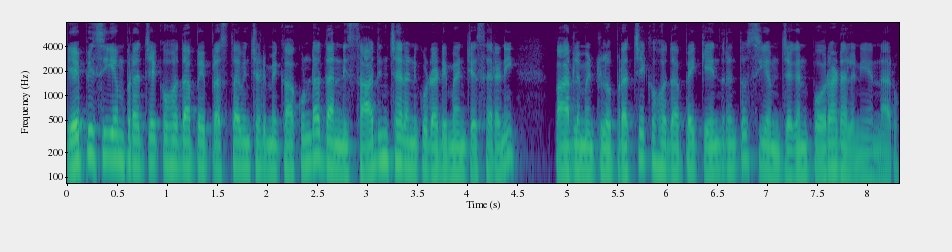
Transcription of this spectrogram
ఏపీ సీఎం ప్రత్యేక హోదాపై ప్రస్తావించడమే కాకుండా దాన్ని సాధించాలని కూడా డిమాండ్ చేశారని పార్లమెంట్లో ప్రత్యేక హోదాపై కేంద్రంతో సీఎం జగన్ పోరాడాలని అన్నారు.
